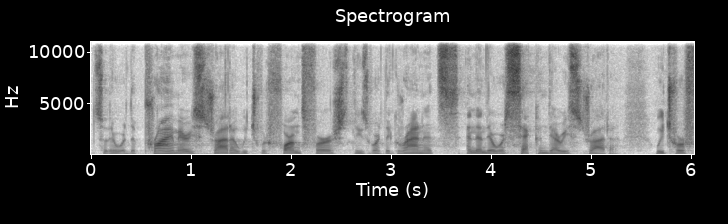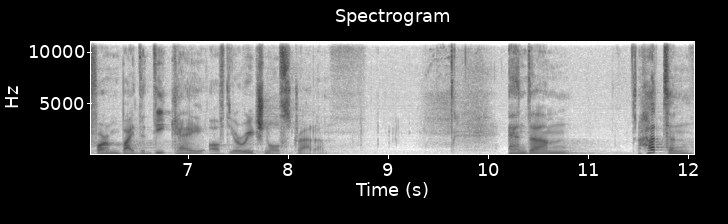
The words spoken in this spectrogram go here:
So there were the primary strata, which were formed first, these were the granites, and then there were secondary strata, which were formed by the decay of the original strata. And um, Hutton,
